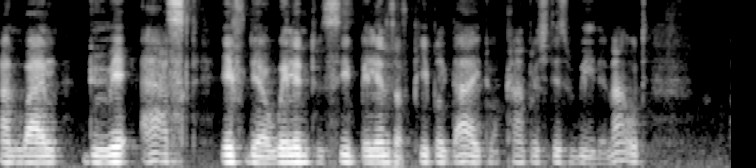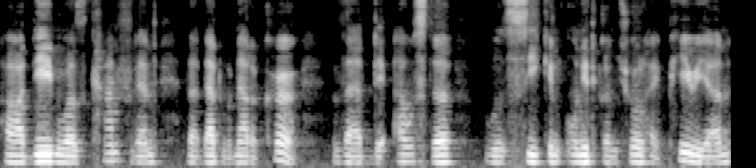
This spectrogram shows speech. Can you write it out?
And while Dure asked if they are willing to see billions of people die to accomplish this weeding out, Hardin was confident that that would not occur, that the ouster was seeking only to control Hyperion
